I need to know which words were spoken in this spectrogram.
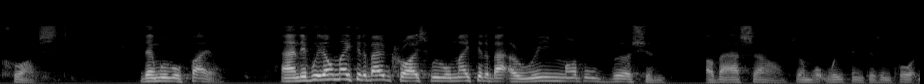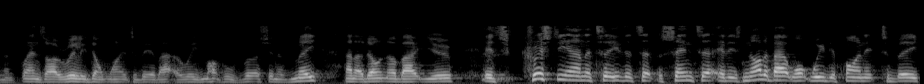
Christ, then we will fail. And if we don't make it about Christ, we will make it about a remodeled version of ourselves and what we think is important. And friends, I really don't want it to be about a remodeled version of me, and I don't know about you. It's Christianity that's at the center. It is not about what we define it to be.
